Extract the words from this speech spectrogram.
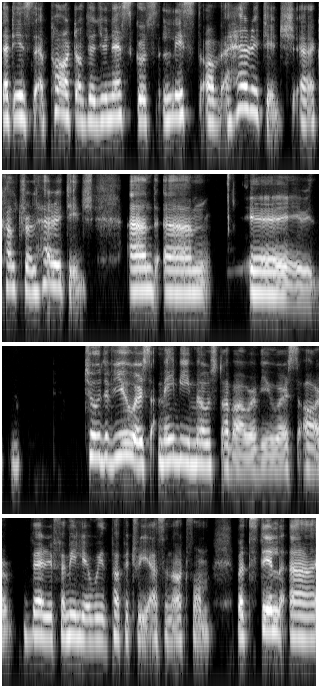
that is a part of the UNESCO's list of heritage, uh, cultural heritage. And um, uh, to the viewers, maybe most of our viewers are very familiar with puppetry as an art form, but still uh,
